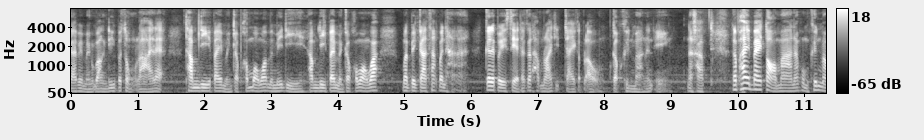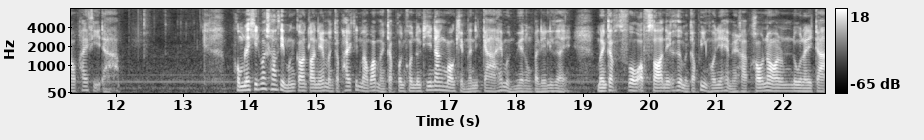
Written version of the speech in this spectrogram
กลายเป็นเหมือนวางดีประสงค์ร้ายแหละทำดีไปเหมือนกับเขามองว่ามันไม่ดีทำดีไปเหมือนกับเขามองว่ามันเป็นการสร้างปัญหา ก็เลยปฏิเสธแล้วก็ทำร้ายจิตใจกับเรากลับคืนมานั่นเองนะครับแล้วไพ่ใบต่อมานะผมขึ้นมาว่าไพ่สีดาบ ผมเลยคิดว่าชาวสีมังกรตอนนี้เหมือนกับไพ่ขึ้นมาว่าเหมือนกับคนคนหนึ่งที่นั่งมองเข็มนาฬิกาให้หมุนเวียนลงไปเรื่อยๆ เหมือนกับ four of swords นี่ก็คือเหมือนกับผู้หญิงคนนี้เห็นไหมครับเขานอนดูนาฬิกา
